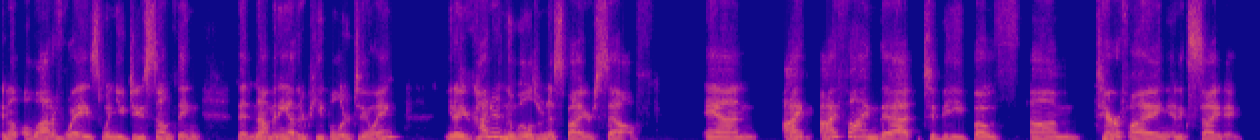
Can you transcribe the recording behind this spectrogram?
in a, a lot of ways, when you do something that not many other people are doing, you know, you're kind of in the wilderness by yourself. And I, I find that to be both um, terrifying and exciting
